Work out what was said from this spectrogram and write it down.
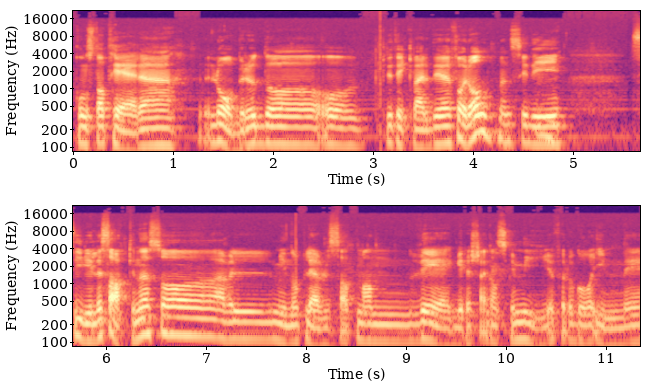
konstatere lovbrudd og, og kritikkverdige forhold. Mens i de sivile sakene så er vel min opplevelse at man vegrer seg ganske mye for å gå inn i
